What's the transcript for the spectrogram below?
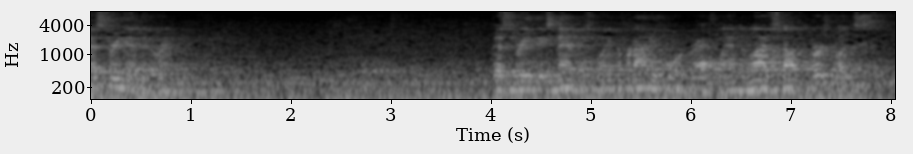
Best three into the ring. Best three, the examples, weight number 94, Graff Land and Livestock, in first place.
